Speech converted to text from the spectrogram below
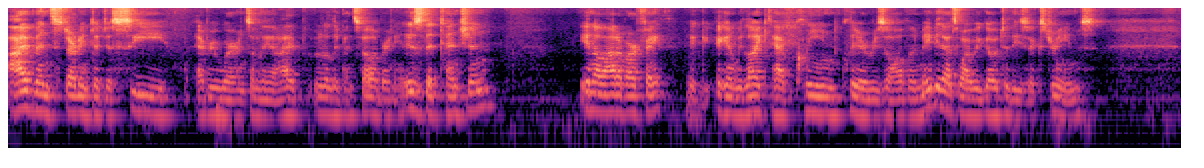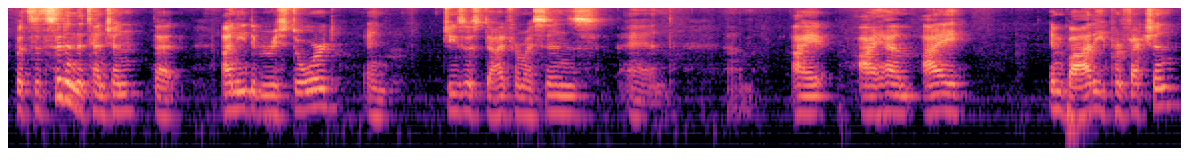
I've been starting to just see everywhere, and something that I've really been celebrating is the tension in a lot of our faith. Ag- Again, we like to have clean, clear resolve, and maybe that's why we go to these extremes. But to sit in the tension that I need to be restored, and Jesus died for my sins, and um, I, I am, I embody perfection,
